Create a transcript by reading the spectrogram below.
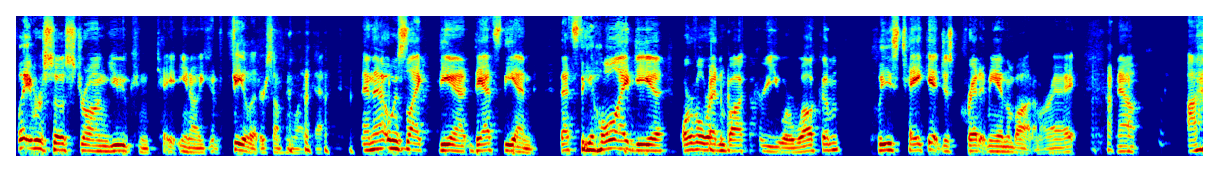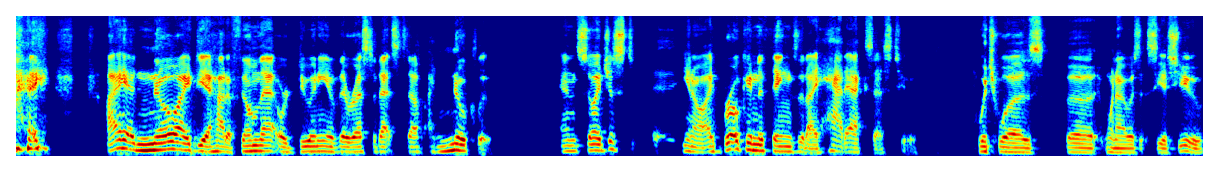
flavor so strong you can take you know you can feel it or something like that and that was like the end that's the end that's the whole idea orville redenbacher you are welcome please take it just credit me in the bottom all right now i i had no idea how to film that or do any of the rest of that stuff i had no clue and so I just, you know, I broke into things that I had access to, which was the when I was at CSU,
